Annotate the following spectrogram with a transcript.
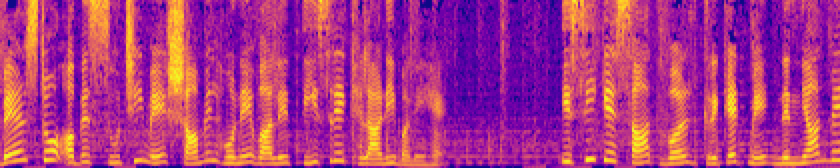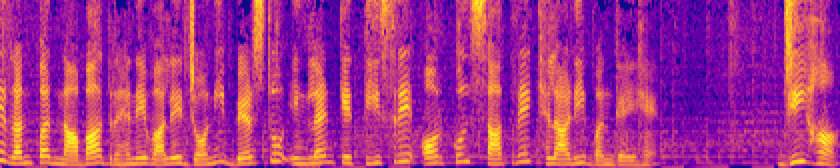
बेयरस्टो अब इस सूची में शामिल होने वाले तीसरे खिलाड़ी बने हैं। इसी के साथ वर्ल्ड क्रिकेट में निन्यानवे रन पर नाबाद रहने वाले जॉनी बेयरस्टो इंग्लैंड के तीसरे और कुल सातवें खिलाड़ी बन गए हैं। जी हाँ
